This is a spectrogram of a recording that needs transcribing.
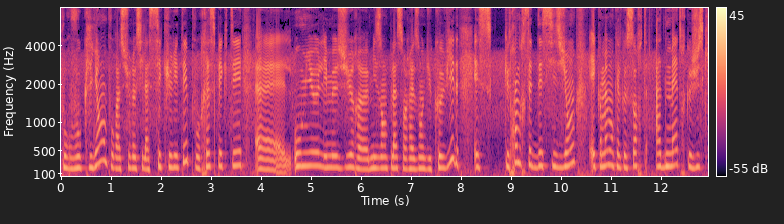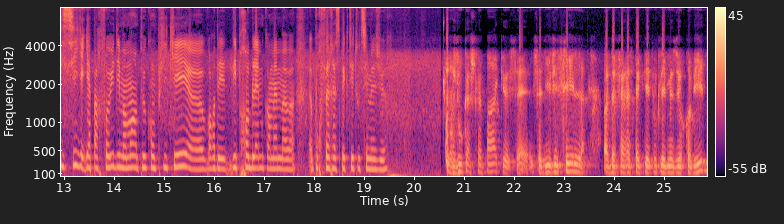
pour vos clients, pour assurer aussi la sécurité, pour respecter euh, au mieux les mesures mises en place en raison du Covid. Est-ce que prendre cette décision est quand même en quelque sorte admettre que jusqu'ici, il y a parfois eu des moments un peu compliqués, voire des, des, problèmes quand même pour faire respecter toutes ces mesures? Je vous cacherai pas que c'est difficile euh, de faire respecter toutes les mesures Covid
